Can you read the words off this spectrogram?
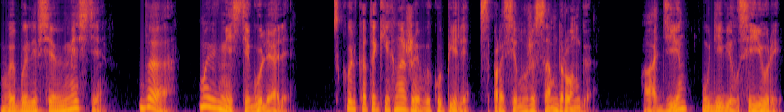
«Вы были все вместе?» «Да, мы вместе гуляли». «Сколько таких ножей вы купили?» — спросил уже сам Дронга. «Один?» — удивился Юрий.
